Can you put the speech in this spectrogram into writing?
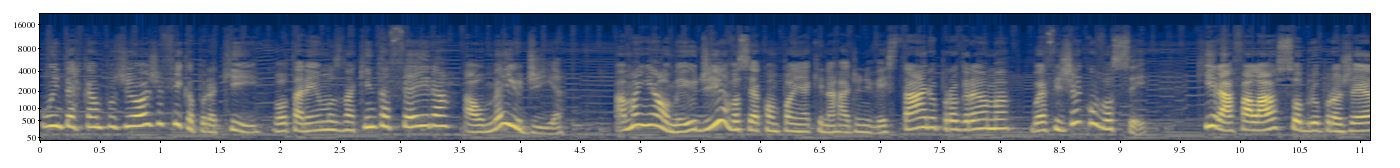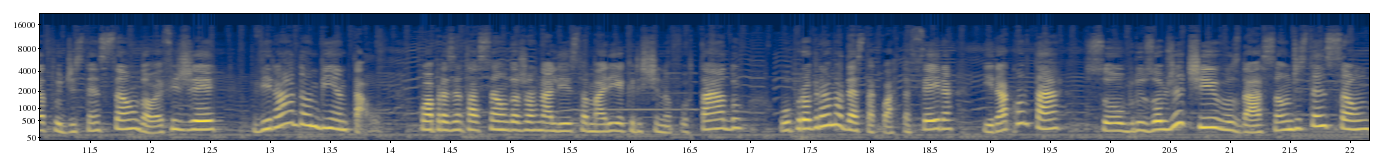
O Intercampus de hoje fica por aqui. Voltaremos na quinta-feira, ao meio-dia. Amanhã, ao meio-dia, você acompanha aqui na Rádio Universitária o programa UFG com você, que irá falar sobre o projeto de extensão da UFG Virada Ambiental. Com a apresentação da jornalista Maria Cristina Furtado, o programa desta quarta-feira irá contar sobre os objetivos da ação de extensão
